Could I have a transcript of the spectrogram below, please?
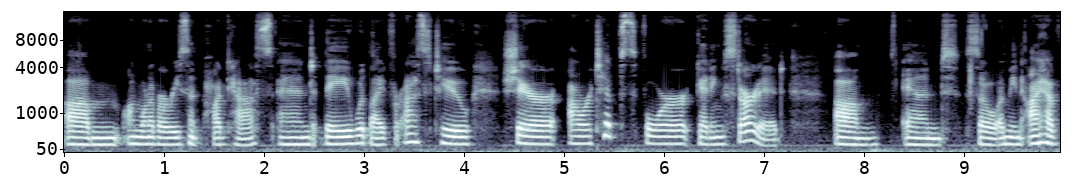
um, on one of our recent podcasts, and they would like for us to share our tips for getting started. Um, and so, I mean, I have,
